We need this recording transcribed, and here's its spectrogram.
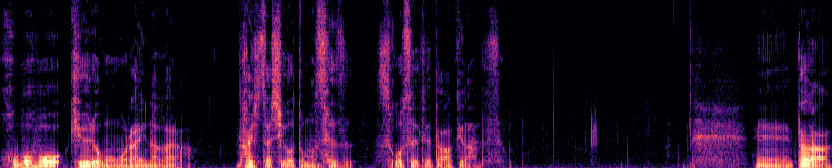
ほぼほぼ給料ももらいながら大した仕事もせず過ごせてたわけなんですよ。えーただ、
